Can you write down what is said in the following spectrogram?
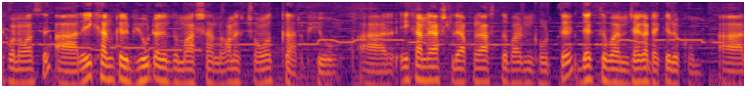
এখনও আছে। আর এইখানকার ভিউটা কিন্তু মার্শাল অনেক চমৎকার ভিউ। আর এখানে আসলে আপনারা আসতে পারেন ঘুরতে, দেখতে পারেন জায়গাটা কীরকম। আর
